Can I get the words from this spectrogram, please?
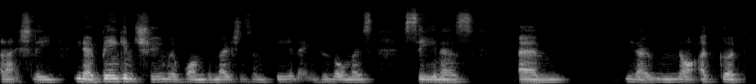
And actually you know being in tune with one's emotions and feelings is almost seen as um you know not a good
